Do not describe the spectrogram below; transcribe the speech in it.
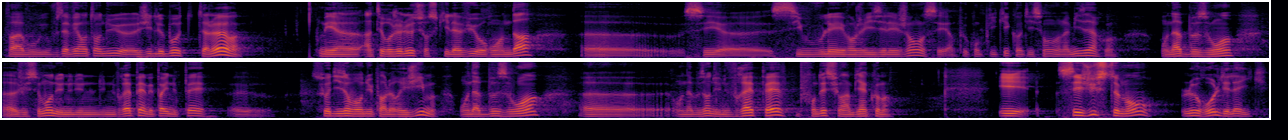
Enfin, vous, vous avez entendu Gilles Lebeau tout à l'heure, mais interrogez-le sur ce qu'il a vu au Rwanda. Euh, euh, si vous voulez évangéliser les gens, c'est un peu compliqué quand ils sont dans la misère. On a besoin euh, justement d'une vraie paix, mais pas une paix soi-disant vendue par le régime. On a besoin, on a besoin d'une vraie paix fondée sur un bien commun. Et c'est justement le rôle des laïcs.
